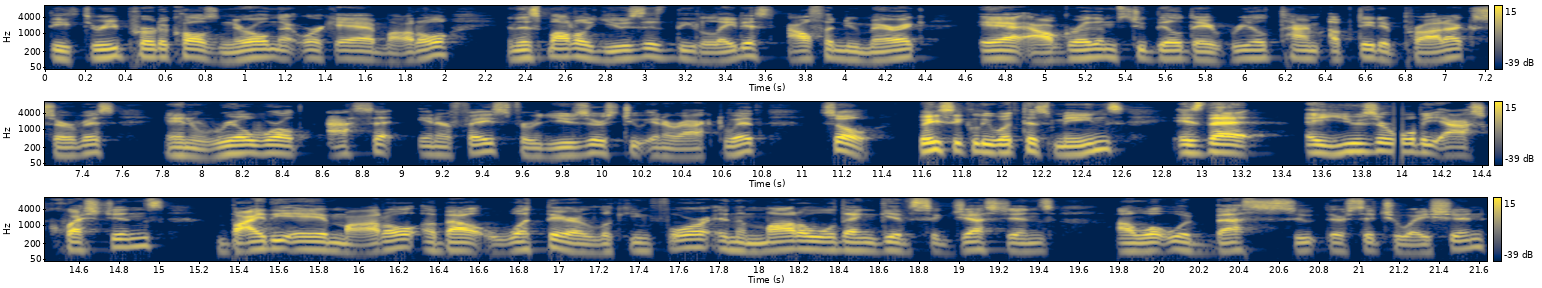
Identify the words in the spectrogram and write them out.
the three protocols neural network AI model, and this model uses the latest alphanumeric AI algorithms to build a real time updated product, service, and real world asset interface for users to interact with. So, basically, what this means is that a user will be asked questions by the AI model about what they are looking for, and the model will then give suggestions on what would best suit their situation.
